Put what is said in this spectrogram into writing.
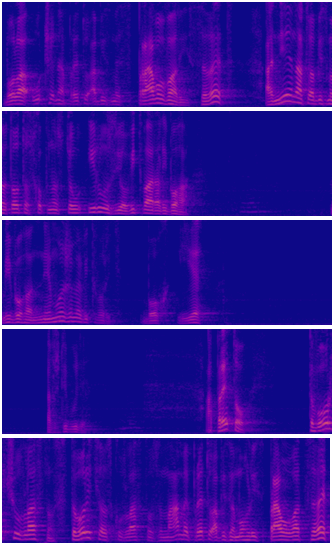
bola určená preto, aby sme spravovali svet a nie na to, aby sme touto schopnosťou, ilúziou vytvárali Boha. My Boha nemôžeme vytvoriť. Boh je. A vždy bude. A preto tvorčú vlastnosť, stvoriteľskú vlastnosť máme preto, aby sme mohli spravovať svet.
